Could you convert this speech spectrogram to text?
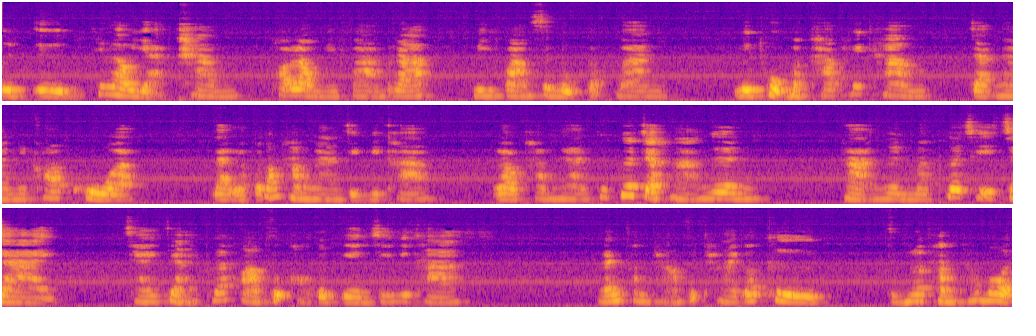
อื่นๆที่เราอยากทำเพราะเรามีความรัก มีความสนุกกับมัน หรือถูกบังคับให้ทำจากงานในครอบครัว แต่เราก็ต้องทำงานจริงไหมคะ เราทำงานเพื่อเพื่อจะหาเงิน หาเงินมาเพื่อใช้จ่าย ใช้จ่ายเพื่อความสุขของตนเองใช่ไหมคะนั้นคำถามสุดท้ายก็คือถึงเราทำทั้งหมด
